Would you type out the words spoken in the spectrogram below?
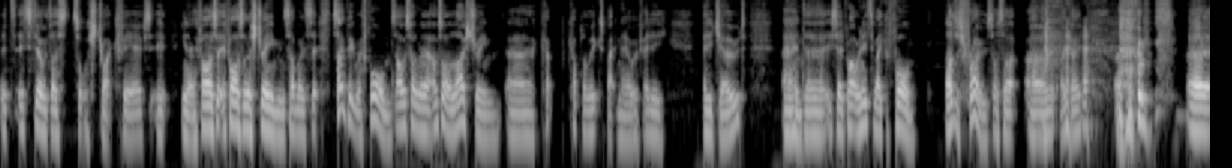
it it still does sort of strike fear. If, it, you know, if I was if I was on a stream and someone said same thing with forms. I was on a I was on a live stream uh, a couple of weeks back now with Eddie Eddie Jaoude, and uh, he said, "Right, we need to make a form." I just froze. I was like, uh, "Okay," because. Um, uh,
